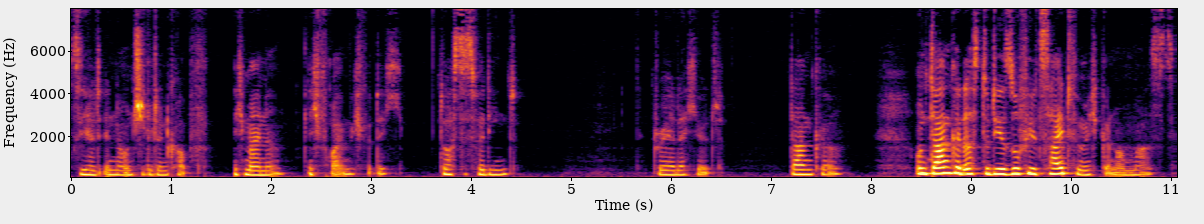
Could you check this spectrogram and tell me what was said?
Sie hält inne und schüttelt den Kopf. Ich meine, ich freue mich für dich. Du hast es verdient. Drea lächelt. Danke. Und danke, dass du dir so viel Zeit für mich genommen hast.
